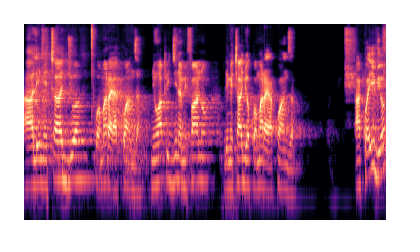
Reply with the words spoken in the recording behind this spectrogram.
uh, limetajwa kwa mara ya kwanza? Ni wapi jina mifano limetajwa kwa mara ya kwanza? Uh, kwa hivyo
